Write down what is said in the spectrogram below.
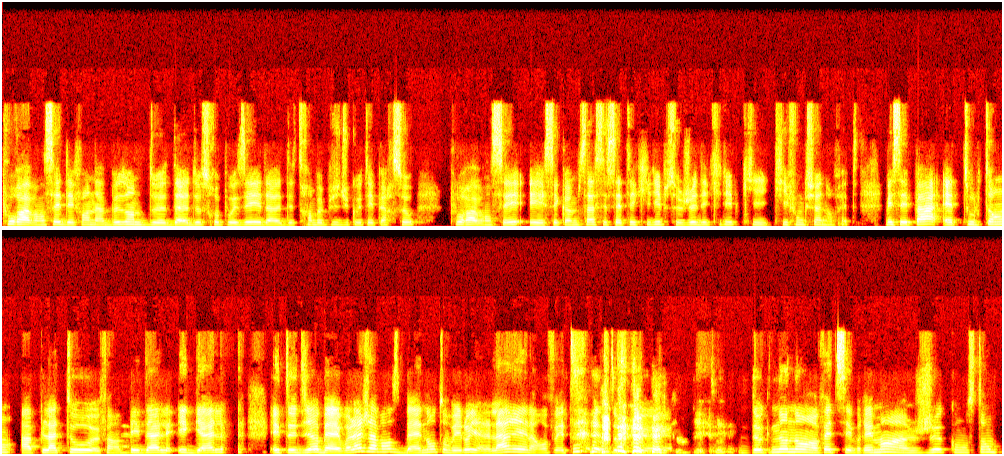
pour avancer. Des fois, on a besoin de, de, se reposer et d'être un peu plus du côté perso pour avancer. Et c'est comme ça, c'est cet équilibre, ce jeu d'équilibre qui, qui, fonctionne en fait. Mais c'est pas être tout le temps à plateau, enfin pédale égale, et te dire, ben voilà, j'avance. Ben non, ton vélo, il y a l'arrêt là en fait. donc, euh, donc non, non, en fait, c'est vraiment un jeu constant.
